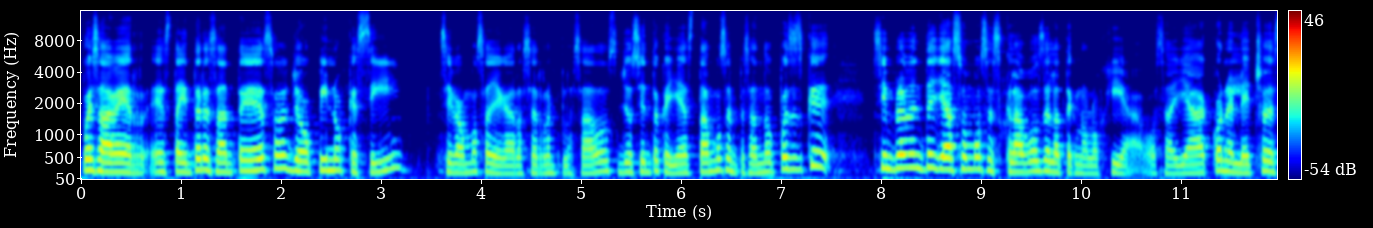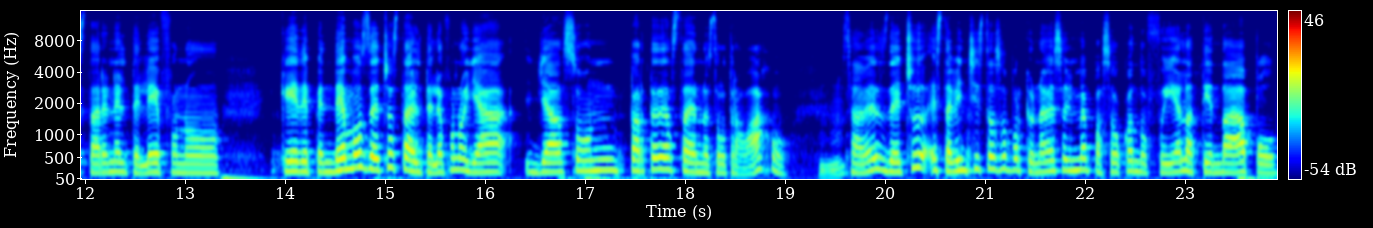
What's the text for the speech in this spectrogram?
pues a ver, está interesante eso. Yo opino que sí. Sí vamos a llegar a ser reemplazados. Yo siento que ya estamos empezando. Pues es que simplemente ya somos esclavos de la tecnología. O sea, ya con el hecho de estar en el teléfono que dependemos, de hecho hasta el teléfono ya, ya son parte de hasta de nuestro trabajo. ¿sabes? De hecho, está bien chistoso porque una vez a mí me pasó cuando fui a la tienda Apple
